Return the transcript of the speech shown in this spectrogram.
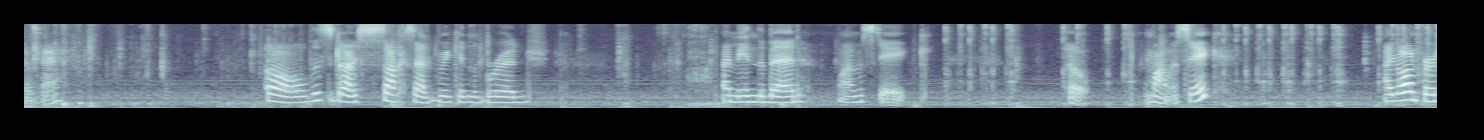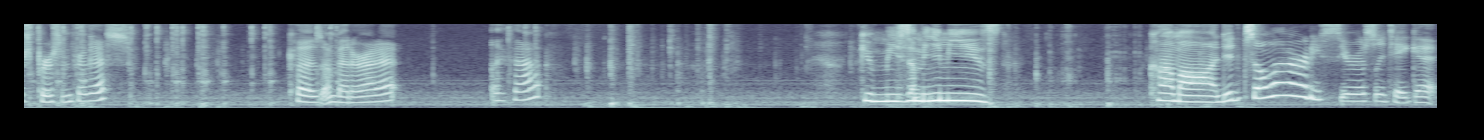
Okay. Oh, this guy sucks at breaking the bridge. I mean the bed. My mistake. Oh, my mistake. I go in first person for this. Because I'm better at it. Like that. Give me some enemies. Come on. Did someone already seriously take it?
